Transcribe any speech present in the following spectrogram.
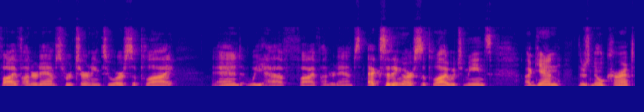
500 amps returning to our supply, and we have 500 amps exiting our supply, which means, again, there's no current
